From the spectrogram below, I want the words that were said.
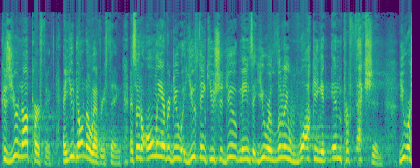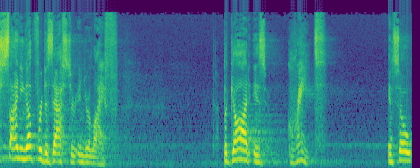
because you're not perfect and you don't know everything. And so to only ever do what you think you should do means that you are literally walking in imperfection. You are signing up for disaster in your life. But God is great. And so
